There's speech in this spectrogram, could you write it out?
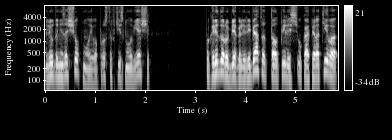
Люда не защелкнула его, просто втиснула в ящик. По коридору бегали ребята, толпились у кооператива,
